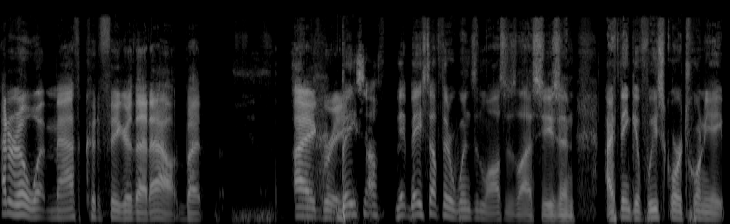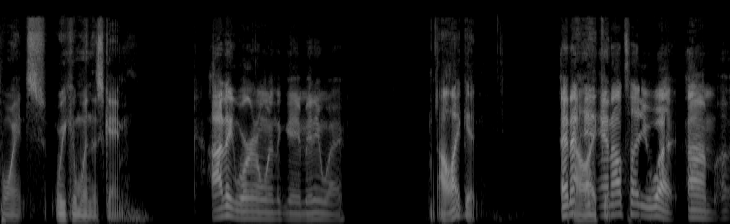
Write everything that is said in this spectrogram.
I don't know what math could figure that out. But I agree. Based off based off their wins and losses last season, I think if we score 28 points, we can win this game. I think we're going to win the game anyway. I like it. And I like and, I'll tell you what. Um, uh,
